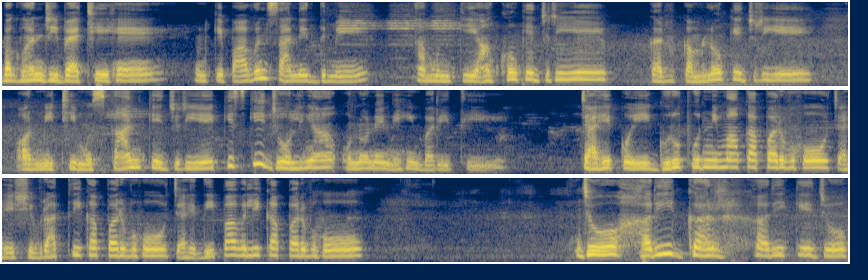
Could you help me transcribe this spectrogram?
भगवान जी बैठे हैं, उनके पावन सानिध्य में, हम उनकी आँखों के ज़रिए, कर, कमलों के ज़रिए और मीठी मुस्कान के ज़रिए किसकी जोलियाँ उन्होंने नहीं भरी थी। चाहे कोई गुरु पूर्णिमा का पर्व हो, चाहे शिवरात्रि का पर्व हो, चाहे दीपावली का पर्व हो, जो हरि घर, हरि के जो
